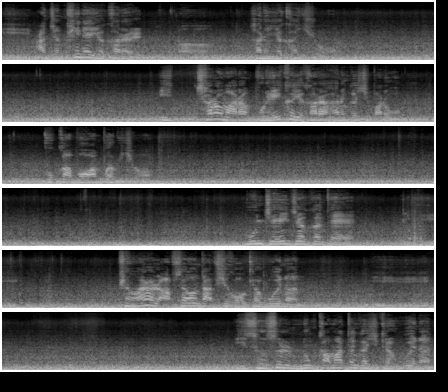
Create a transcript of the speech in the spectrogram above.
이 안전핀의 역할을 어, 하는 역할이죠. 이 차로 말한 브레이크 역할을 하는 것이 바로 국가보안법이죠. 문재인 정권 때이 평안을 앞세운답시고 결국에는 이, 이 서슬 눈 감았던 것이 결국에는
